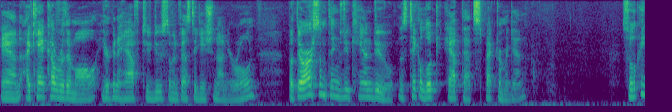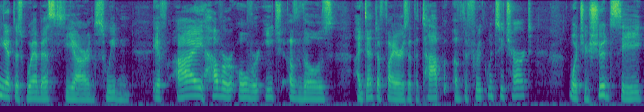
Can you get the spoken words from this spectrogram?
and I can't cover them all. You're going to have to do some investigation on your own, but there are some things you can do. Let's take a look at that spectrum again. So looking at this web SDR in Sweden, if I hover over each of those identifiers at the top of the frequency chart, what you should see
